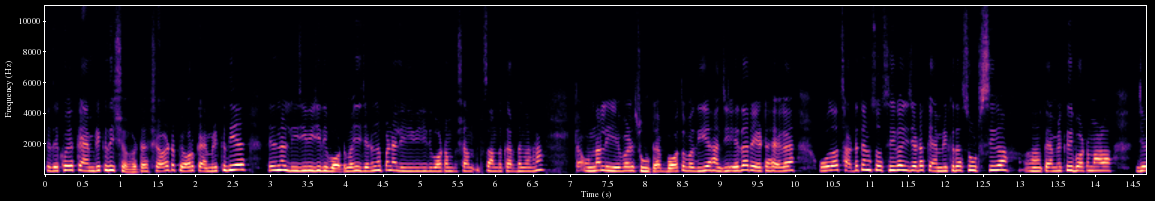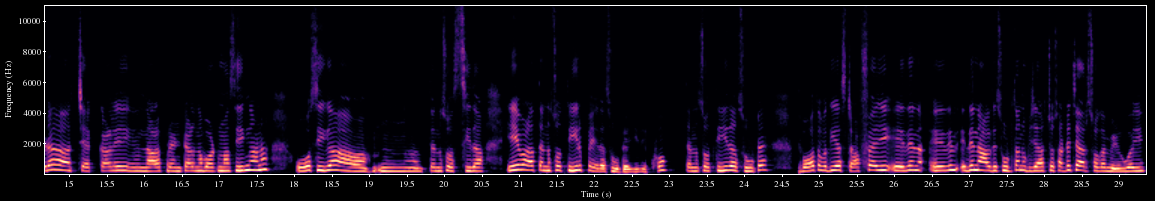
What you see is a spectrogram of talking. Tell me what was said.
ਤੇ ਦੇਖੋ, ਇਹ ਕੈਮਰਿਕ ਦੀ ਸ਼ਰਟ ਹੈ ਸ਼ਰਟ ਪਿਓਰ ਕੈਮਰਿਕ ਦੀ ਹੈ ਤੇ ਇਹਦੇ ਨਾਲ ਲੀਜੀ ਵੀਜੀ ਦੀ ਬਾਟਮ ਹੈ ਜੀ। ਜਿਹੜੀਆਂ ਭੈਣਾਂ ਲੀਜੀ ਵੀਜੀ ਦੀ ਬਾਟਮ ਪਸੰਦ ਕਰਦੀਆਂ ਹਨਾ ਤਾਂ ਉਹਨਾਂ ਲਈ ਇਹ ਵਾਲਾ ਸੂਟ ਹੈ ਬਹੁਤ ਵਧੀਆ। ਹਾਂਜੀ ਇਹਦਾ ਰੇਟ ਹੈਗਾ ਉਹਦਾ 350 ਸੀਗਾ ਜੀ ਜਿਹੜਾ ਕੈਮਰਿਕ ਦਾ ਸੂਟ ਸੀਗਾ ਕੈਮਰਿਕ ਦੀ ਬਾਟਮ ਵਾਲਾ। ਜਿਹੜਾ ਚੈੱਕ ਵਾਲੇ ਨਾਲ ਪ੍ਰਿੰਟ ਵਾਲੀਆਂ ਬਾਟਮਾਂ ਸੀਗੀਆਂ ਹਨਾ ਉਹ ਸੀਗਾ ਅਮ, 380 ਦਾ। ਇਹ ਵਾਲਾ 330 ਰੁਪਏ ਦਾ ਸੂਟ ਹੈ ਜੀ ਦੇਖੋ। 330 ਦਾ ਸੂਟ ਹੈ। ਬਹੁਤ ਵਧੀਆ ਸਟੱਫ ਹੈ ਜੀ। ਇਹਦੇ ਨਾਲ- ਇਹਦੇ ਇਹਦੇ ਨਾਲ ਦੇ ਸੂਟ ਤੁਹਾਨੂੰ ਬਾਜ਼ਾਰ ਚੋਂ 450 ਦਾ ਮਿਲੂਗਾ ਜੀ।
